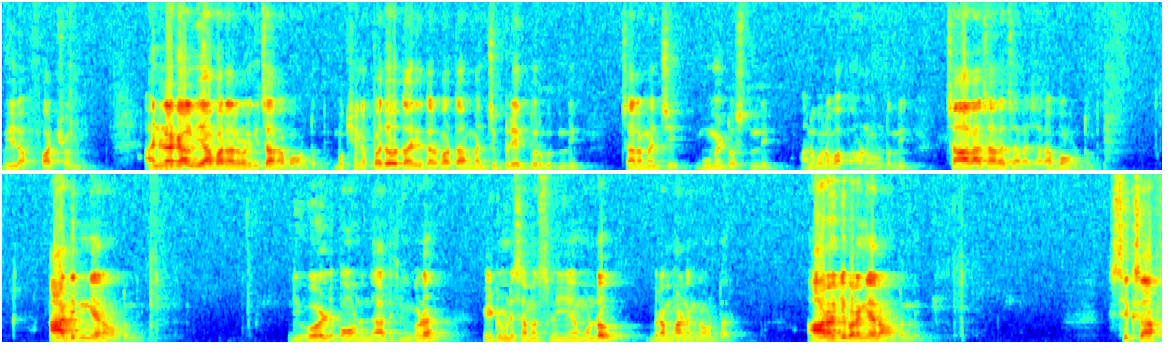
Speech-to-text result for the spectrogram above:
వీల్ ఆఫ్ ఫార్చ్యూన్ అన్ని రకాల వ్యాపారాల వాళ్ళకి చాలా బాగుంటుంది. ముఖ్యంగా పదవ తారీఖు తర్వాత మంచి బ్రేక్ దొరుకుతుంది. చాలా మంచి మూమెంట్ వస్తుంది. అనుకూల వాతావరణం ఉంటుంది. చాలా చాలా చాలా చాలా బాగుంటుంది. ఆర్థికంగా ఎలా ఉంటుంది? ది వరల్డ్ బాగుంటుంది ఆర్థికంగా కూడా. ఎటువంటి సమస్యలు ఏమి ఉండవు బ్రహ్మాండంగా ఉంటారు. ఆరోగ్యపరంగా ఎలా ఉంటుంది? సిక్స్ ఆఫ్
